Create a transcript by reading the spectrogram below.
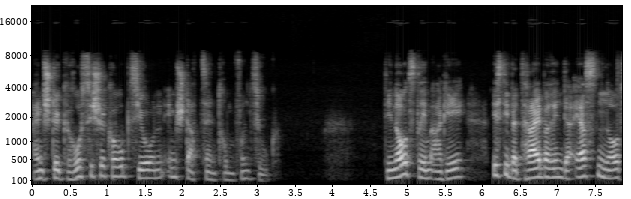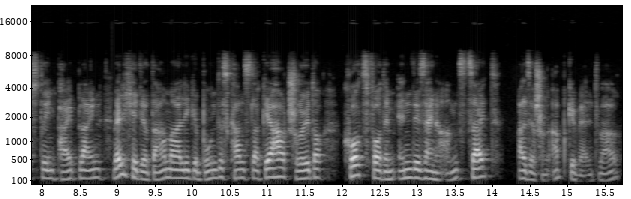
Ein Stück russische Korruption im Stadtzentrum von Zug. Die Nord Stream AG ist die Betreiberin der ersten Nord Stream Pipeline, welche der damalige Bundeskanzler Gerhard Schröder kurz vor dem Ende seiner Amtszeit, als er schon abgewählt war,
